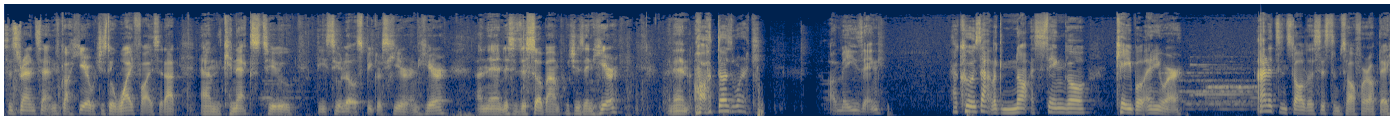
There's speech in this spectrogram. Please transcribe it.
So surround sound we've got here, which is the Wi-Fi, so that um, connects to these two little speakers here and here. And then this is the sub amp, which is in here. And then, oh, it does work. Amazing. How cool is that? Like not a single cable anywhere. And it's installed a system software update.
